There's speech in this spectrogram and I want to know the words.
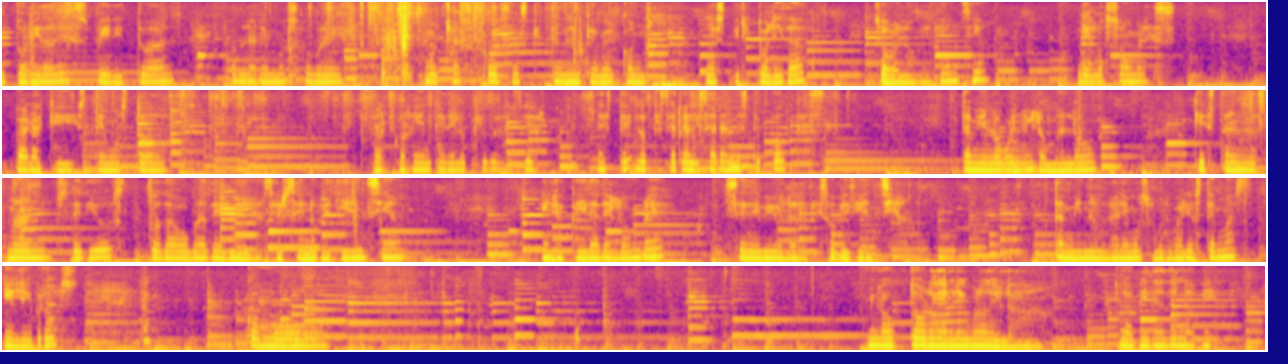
autoridad espiritual hablaremos sobre muchas cosas que tengan que ver con la espiritualidad, sobre la obediencia de los hombres, para que estemos todos al corriente de lo que va a ser este, lo que se realizará en este podcast. También lo bueno y lo malo que está en las manos de Dios. Toda obra debe hacerse en obediencia y la caída del hombre se debió a la desobediencia. También hablaremos sobre varios temas y libros como el autor del libro de la, la vida de la vida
